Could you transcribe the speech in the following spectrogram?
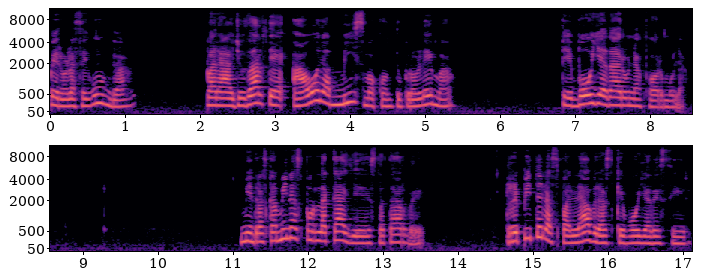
Pero la segunda, para ayudarte ahora mismo con tu problema, te voy a dar una fórmula. Mientras caminas por la calle esta tarde, repite las palabras que voy a decir.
